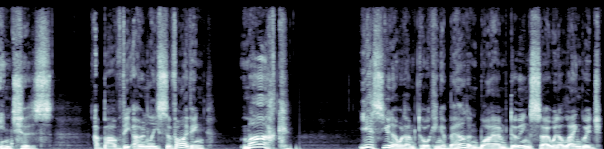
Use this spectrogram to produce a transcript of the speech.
inches, above the only surviving Mark. Yes, you know what I'm talking about and why I'm doing so in a language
